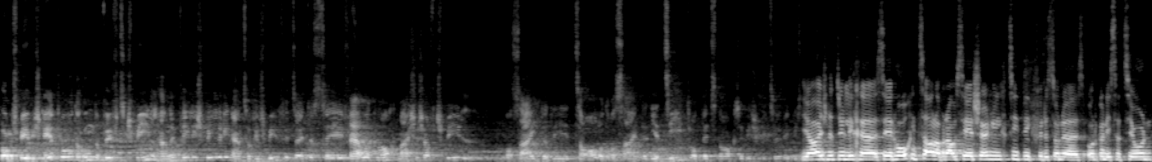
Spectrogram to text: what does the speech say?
Vor dem Spiel besteht worden, 150 Spiele, haben nicht viele Spielerinnen, haben so viele Spiele für die ZSC Frauen gemacht, Meisterschaftsspiel was sagt dir die Zahl oder was sagt dir die Zeit, die du jetzt da bist bei Zürich? Ja, ist natürlich eine sehr hohe Zahl, aber auch sehr schön gleichzeitig für so eine Organisation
